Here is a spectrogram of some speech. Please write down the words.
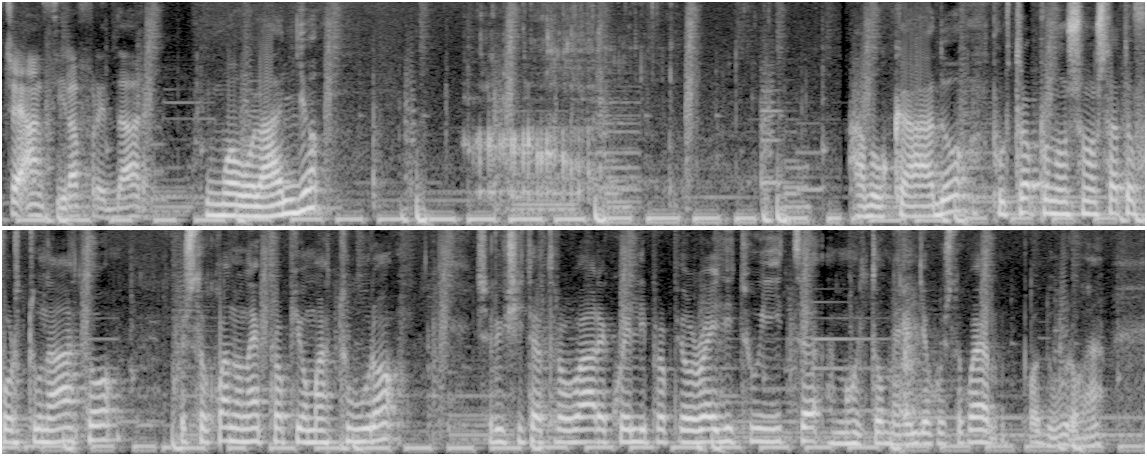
cioè anzi raffreddare. Rimuovo l'aglio. Avocado. Purtroppo non sono stato fortunato. Questo qua non è proprio maturo. Se riuscite a trovare quelli proprio ready to eat è molto meglio. Questo qua è un po' duro eh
